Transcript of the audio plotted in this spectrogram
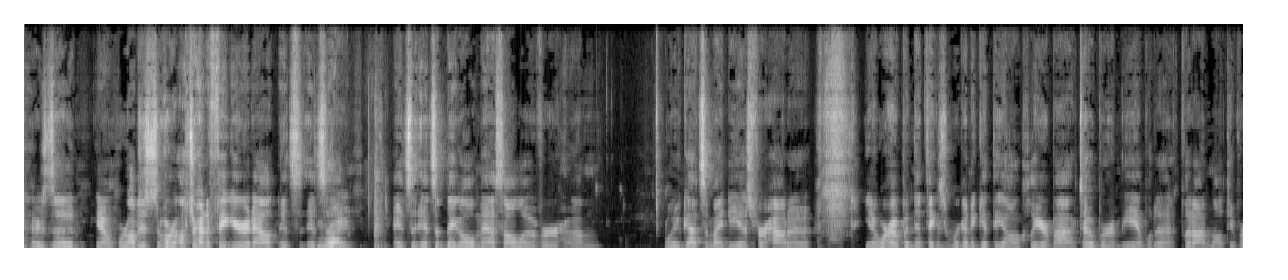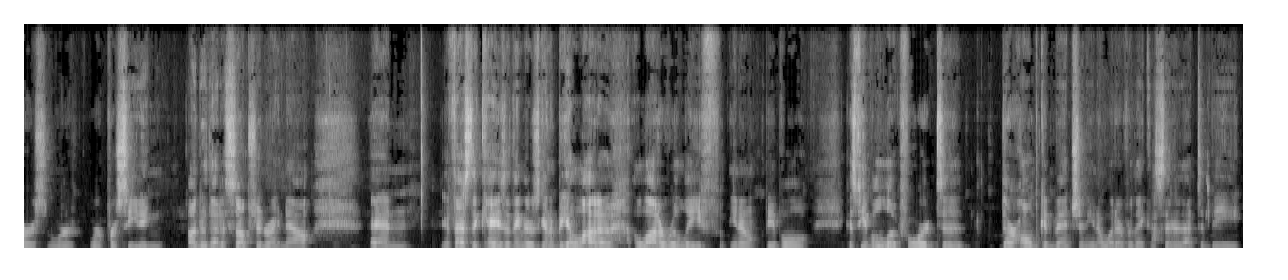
there's a, you know, we're all just we're all trying to figure it out. It's it's right. A, it's it's a big old mess all over. Um, we've got some ideas for how to, you know, we're hoping that things we're going to get the all clear by October and be able to put on multiverse, and we're we're proceeding under that assumption right now. And if that's the case, I think there's going to be a lot of a lot of relief. You know, people because people look forward to their home convention. You know, whatever they consider that to be,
